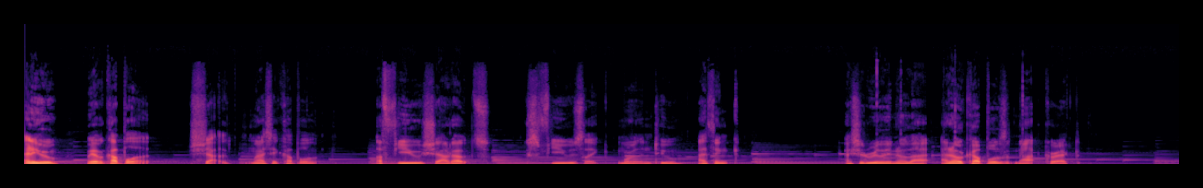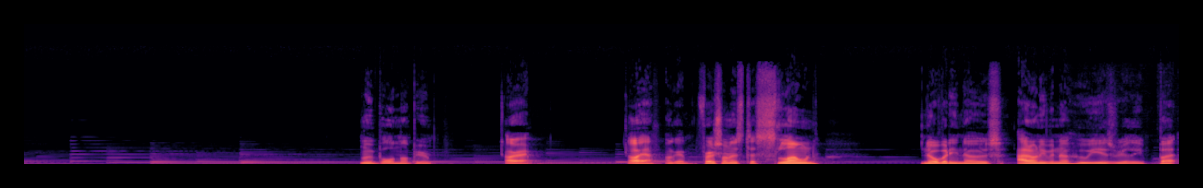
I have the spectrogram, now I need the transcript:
Anywho, we have a couple of shout. When I say couple, a few shout outs. Few is like more than two, I think. I should really know that. I know a couple is not correct. Let me pull them up here. All right. Oh yeah. Okay. First one is to Sloan. Nobody knows. I don't even know who he is really, but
